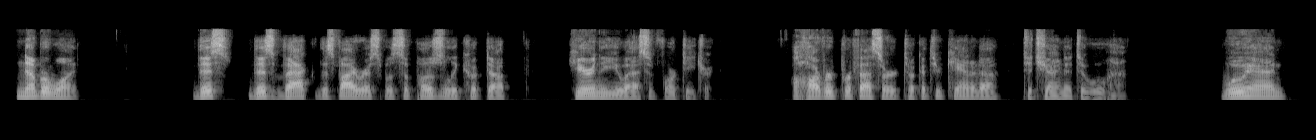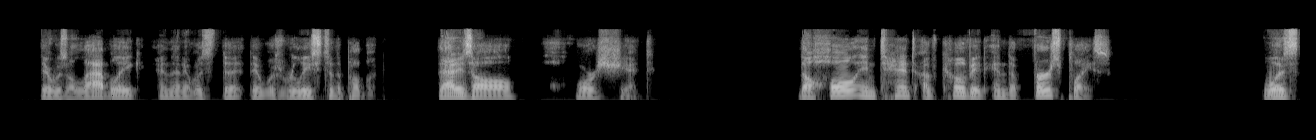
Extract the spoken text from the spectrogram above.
number one this this vac this virus was supposedly cooked up here in the us at fort detrick. A harvard professor took it through canada to china to wuhan. Wuhan there was a lab leak and then it was the, it was released to the public. That is all horseshit. The whole intent of COVID in the first place was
